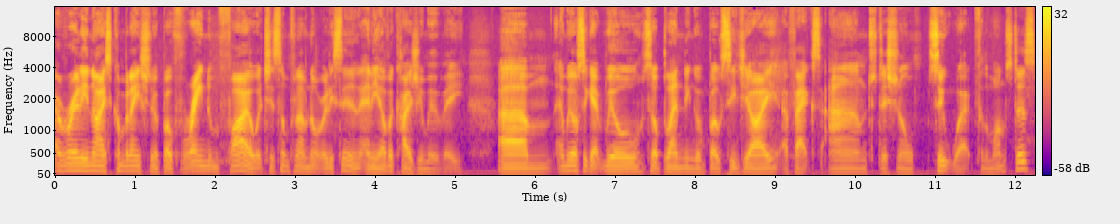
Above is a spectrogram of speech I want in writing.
a really nice combination of both rain and fire, which is something I've not really seen in any other kaiju movie. Um, and we also get real sort of blending of both CGI effects and traditional suit work for the monsters.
